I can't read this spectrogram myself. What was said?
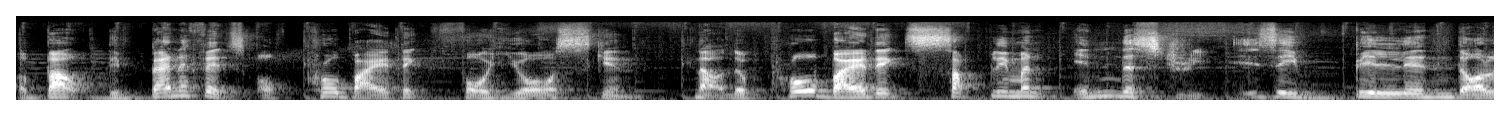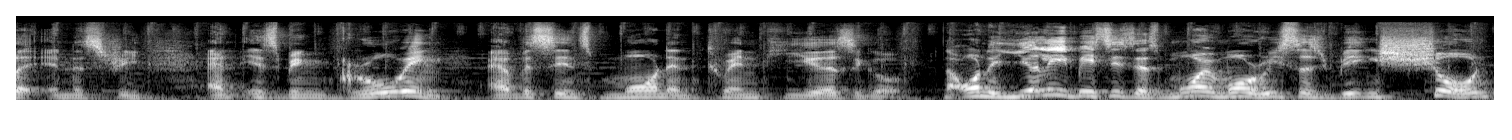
about the benefits of probiotic for your skin. Now, the probiotic supplement industry is a billion dollar industry and it's been growing ever since more than 20 years ago. Now, on a yearly basis, there's more and more research being shown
